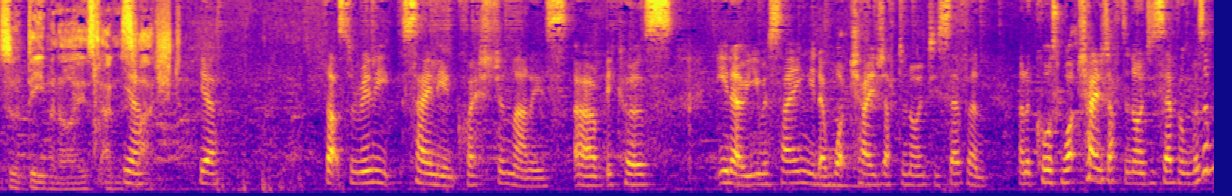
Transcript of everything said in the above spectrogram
sort of demonised and Yeah. slashed. Yeah, that's a really salient question. That is uh, because you know you were saying you know what changed after '97, and of course what changed after '97 was a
